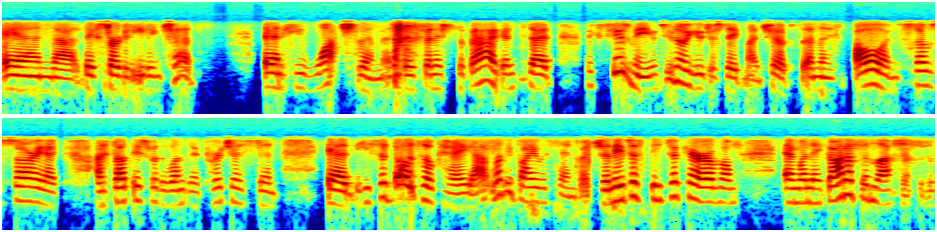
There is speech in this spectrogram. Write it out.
and uh they started eating chips and he watched them as they finished the bag and said excuse me you do know you just ate my chips. And they oh i'm so sorry. I i thought these were the ones i purchased. And and he said "No, it's okay. Uh, let me buy you a sandwich. And he just he took care of them and when they got up and left after this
